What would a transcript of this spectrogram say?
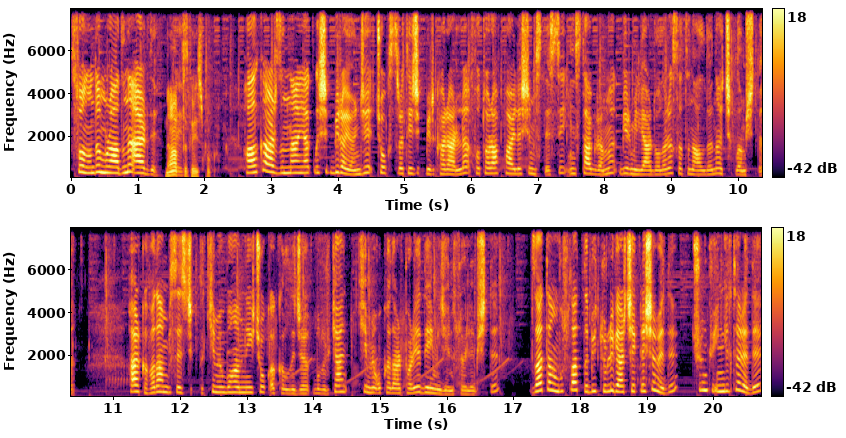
Sonunda muradına erdi. ne yaptı Facebook? Halka arzından yaklaşık bir ay önce çok stratejik bir kararla fotoğraf paylaşım sitesi Instagram'ı 1 milyar dolara satın aldığını açıklamıştı. Her kafadan bir ses çıktı. Kimi bu hamleyi çok akıllıca bulurken kimi o kadar paraya değmeyeceğini söylemişti. Zaten vuslat da bir türlü gerçekleşemedi. Çünkü İngiltere'de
